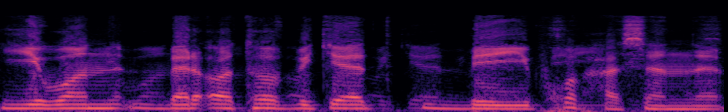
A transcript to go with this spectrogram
یوان بر آتاف بکد بیب خوب حسن.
